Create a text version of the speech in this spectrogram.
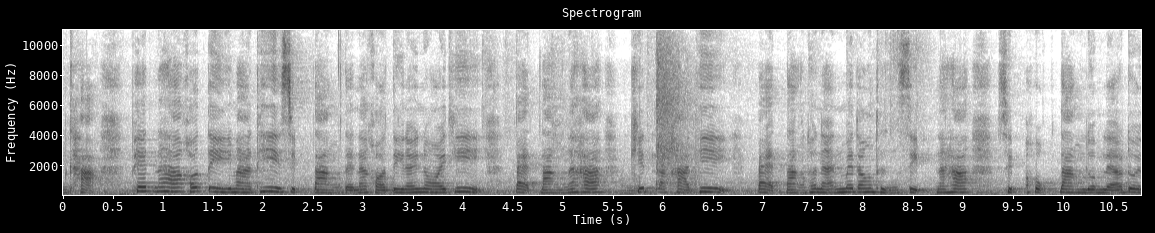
38.99%ค่ะ เพชรนะคะเขาตีมาที่ 10 ตังค์แต่นะขอตีน้อยๆที่ 8 ตังค์นะคะ คิดราคาที่8 ตังค์เท่านั้นไม่ต้องถึง 10 นะคะ 16 ตังค์รวมแล้วโดย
